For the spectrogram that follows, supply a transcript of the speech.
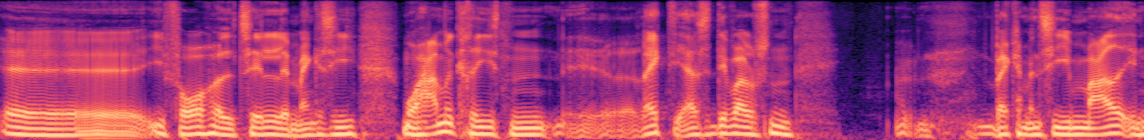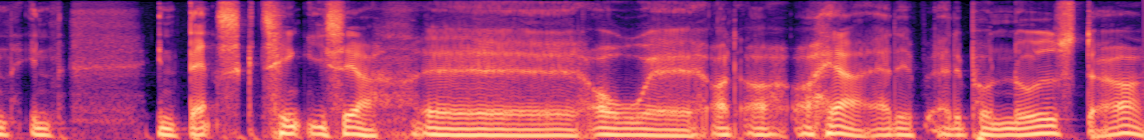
øh, i forhold til, øh, man kan sige, Mohammed-krisen øh, rigtig, altså det var jo sådan, øh, hvad kan man sige, meget en, en en dansk ting især. Øh, og, øh, og, og, og her er det, er det på noget større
